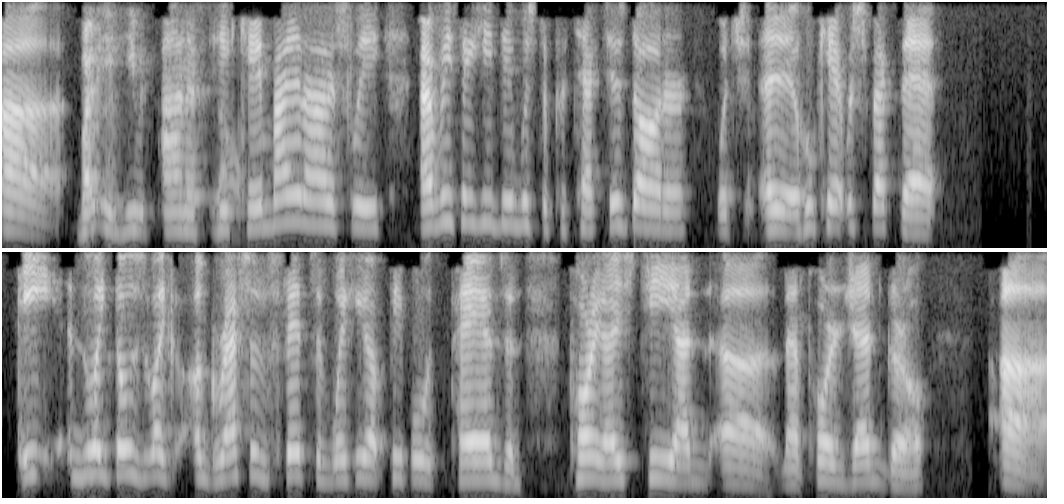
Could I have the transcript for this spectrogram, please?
Uh, But he was honest. he came by it honestly. Everything he did was to protect his daughter, which uh, who can't respect that. He like those like aggressive fits of waking up people with pans and pouring iced tea on uh that poor Jen girl. Uh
